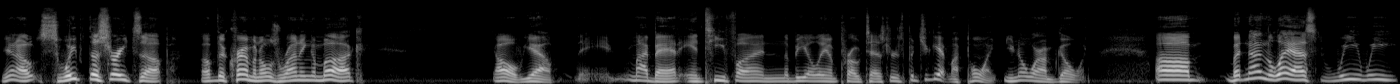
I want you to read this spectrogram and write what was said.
you know, sweep the streets up of the criminals running amok. Oh, yeah, my bad, Antifa and the BLM protesters, but you get my point. You know where I'm going. Um, but nonetheless, we we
